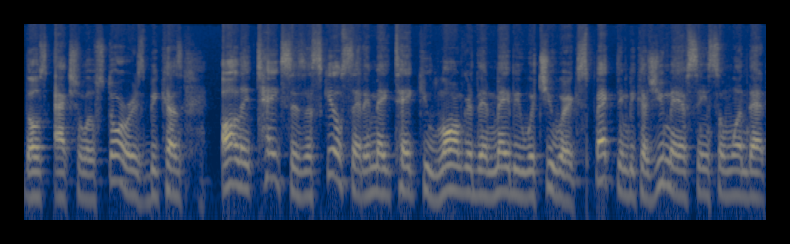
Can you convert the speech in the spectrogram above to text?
those actual stories because all it takes is a skill set. It may take you longer than maybe what you were expecting because you may have seen someone that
